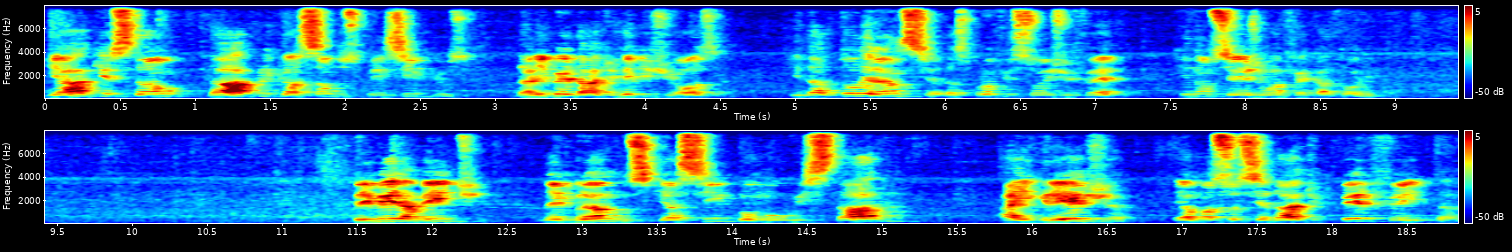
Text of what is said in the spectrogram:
e à questão da aplicação dos princípios da liberdade religiosa e da tolerância das profissões de fé que não sejam a fé católica. Primeiramente, lembramos que assim como o Estado, a Igreja é uma sociedade perfeita,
